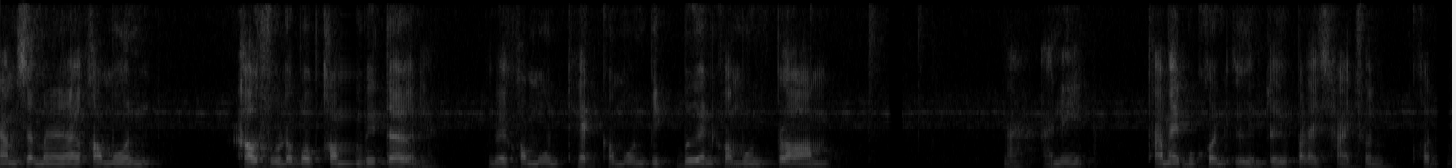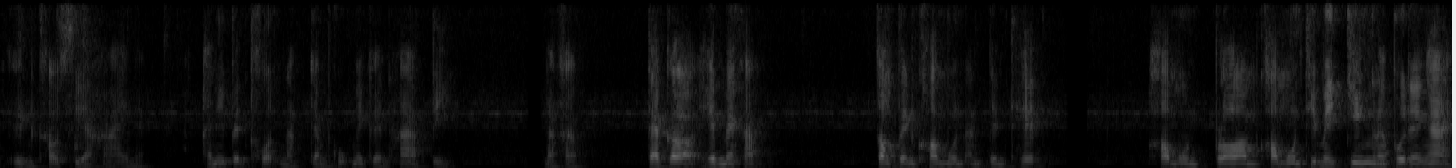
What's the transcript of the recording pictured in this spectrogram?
นำเสนอข้อมูลเข้าสู่ระบบคอมพิวเตอร์เนี่ยโดยข้อมูลเท็จข้อมูลบิดเบือนข้อมูลปลอมนะอันนี้ทำให้บุคคลอื่น หรือประชาชนคนอื่นเข้าเสียหายเนี่ย อันนี้เป็นโทษหนักจำคุกไม่เกิน 5 ปีนะครับ แต่ก็เห็นไหมครับ ต้องเป็นข้อมูลอันเป็นเท็จ ข้อมูลปลอมข้อมูลที่ไม่จริงนะพูดง่าย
